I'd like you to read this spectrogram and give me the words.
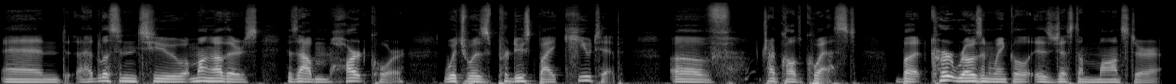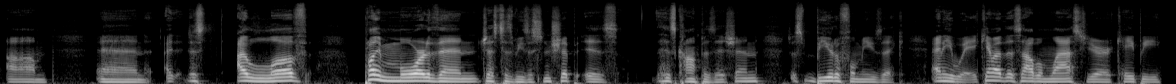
and had listened to, among others, his album Heartcore, which was produced by Q-Tip of Tribe Called Quest but Kurt Rosenwinkel is just a monster. Um, and I just I love probably more than just his musicianship is his composition, just beautiful music. Anyway, he came out this album last year, Caipi,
